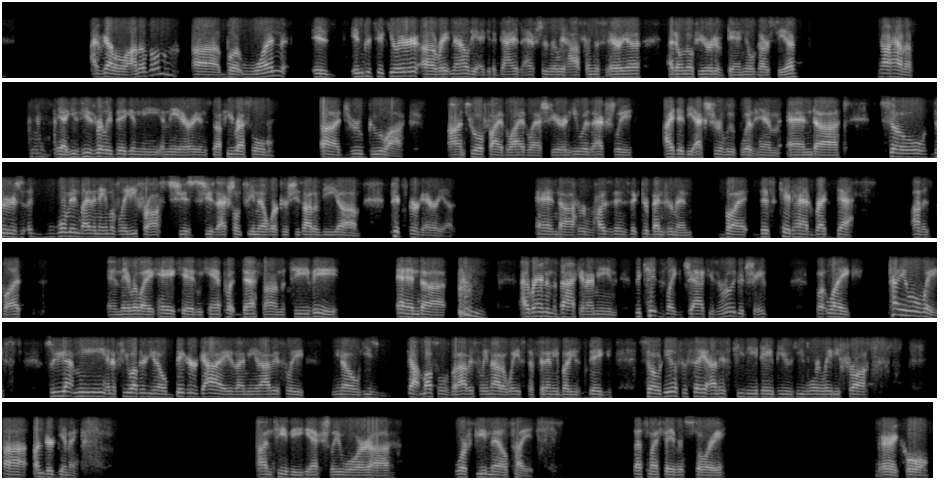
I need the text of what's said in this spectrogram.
I've got a lot of them, uh, but one is in particular, uh, right now the the guy is actually really hot from this area. I don't know if you heard of Daniel Garcia. No, I haven't. Yeah, he's he's really big in the in the area and stuff. He wrestled uh Drew Gulak on 205 Live last year, and he was actually I did the extra loop with him, and uh so there's a woman by the name of Lady Frost. She's she's an excellent female worker. She's out of the uh, Pittsburgh area, and uh, her husband's Victor Benjamin. But this kid had red death on his butt, and they were like, "Hey, kid, we can't put death on the TV." And uh I ran in the back, and I mean, the kid's like Jack. He's in really good shape, but like tiny little waist. So you got me and a few other, you know, bigger guys. I mean, obviously, you know, he's got muscles, but obviously not a waist to fit anybody's big. So needless to say, on his TV debut, he wore Lady Frost's uh, under gimmicks. On TV, he actually wore uh, wore female tights. That's my favorite story. Very cool.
